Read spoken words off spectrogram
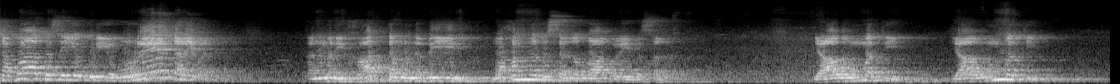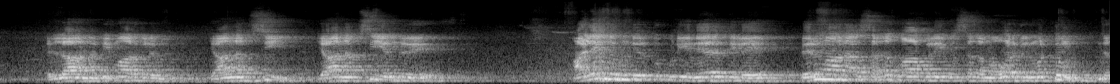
ஷபாத் செய்யக்கூடிய ஒரே தலைவர் கண்மணி ஹாத்தம் நபியின் முகமது சல்லா அலைஹி வஸல்லம். யா உம்மத்தி யா உம்மத்தி எல்லா நபிமார்களும் யா நப்சி யா நப்சி என்று அழைந்து கொண்டிருக்கக்கூடிய நேரத்திலே பெருமானார் ஸல்லல்லாஹு அலைஹி வஸல்லம் அவர்கள் மட்டும் இந்த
